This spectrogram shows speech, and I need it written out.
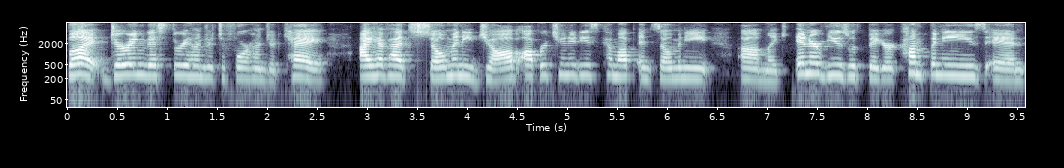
But during this 300 to 400K, I have had so many job opportunities come up and so many um, like interviews with bigger companies and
